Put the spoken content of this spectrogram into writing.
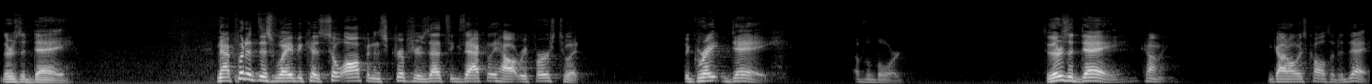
there's a day. Now, I put it this way because so often in scriptures, that's exactly how it refers to it the great day of the Lord. So there's a day coming. And God always calls it a day.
